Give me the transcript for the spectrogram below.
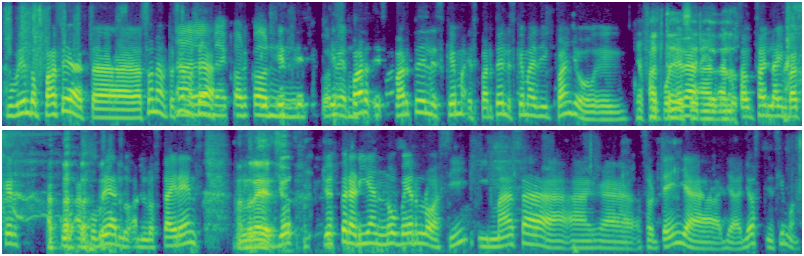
cubriendo pase hasta la zona de ah, es, parte del esquema, es parte del esquema de Dick Fangio. Eh, poner a, los outside linebackers a, cubrir a, los tight ends. Andrés. Yo, yo, esperaría no verlo así y más a, a, Sorten y a Justin Simmons.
